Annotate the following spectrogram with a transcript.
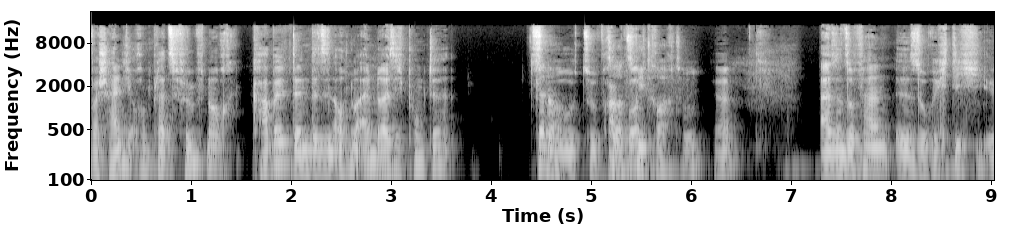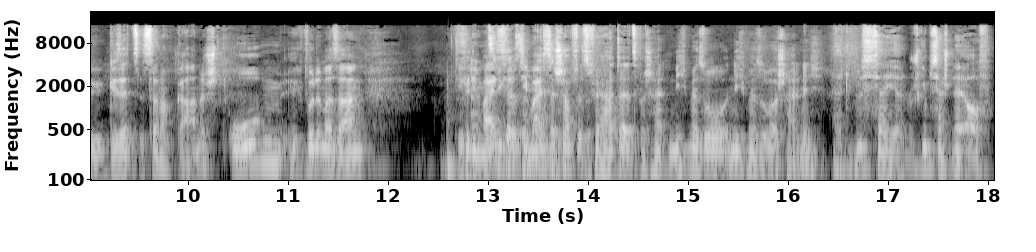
wahrscheinlich auch um Platz 5 noch kabbelt, denn das sind auch nur 31 Punkte zu, genau. zu Zur Frankfurt. Zwietracht. Hm? Ja. Also insofern, äh, so richtig äh, gesetzt ist da noch gar nicht. Oben, ich würde mal sagen, Die für die, Meister, die Meisterschaft ist für Hertha jetzt wahrscheinlich nicht mehr so, nicht mehr so wahrscheinlich. Ja, du bist ja hier, du gibst ja schnell auf.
